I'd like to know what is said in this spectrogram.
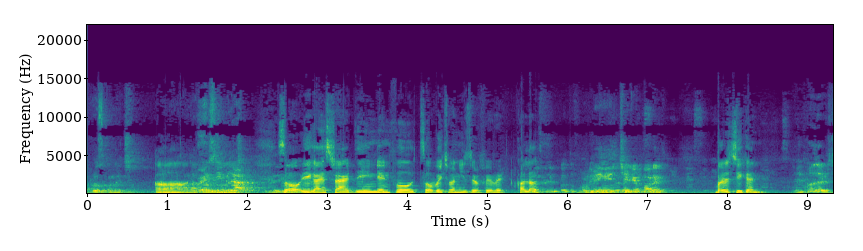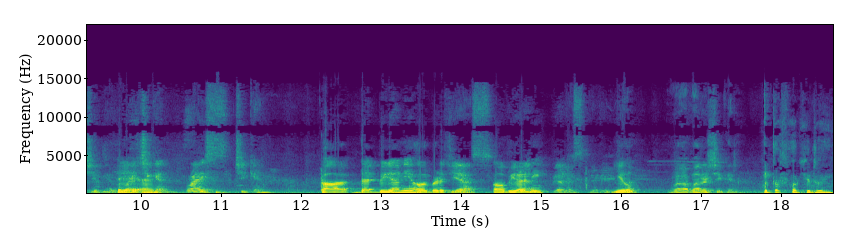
arroz con leche. Ah, Very similar. So you guys tried the Indian food. So which one is your favorite? Colors? chicken butter. Butter chicken. Butter chicken. Yeah, Rice chicken. Rice chicken. Uh, that biryani or butter chicken? Yes. Oh, biryani. Yeah, biryani. You? Uh, butter chicken. What the fuck you doing?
